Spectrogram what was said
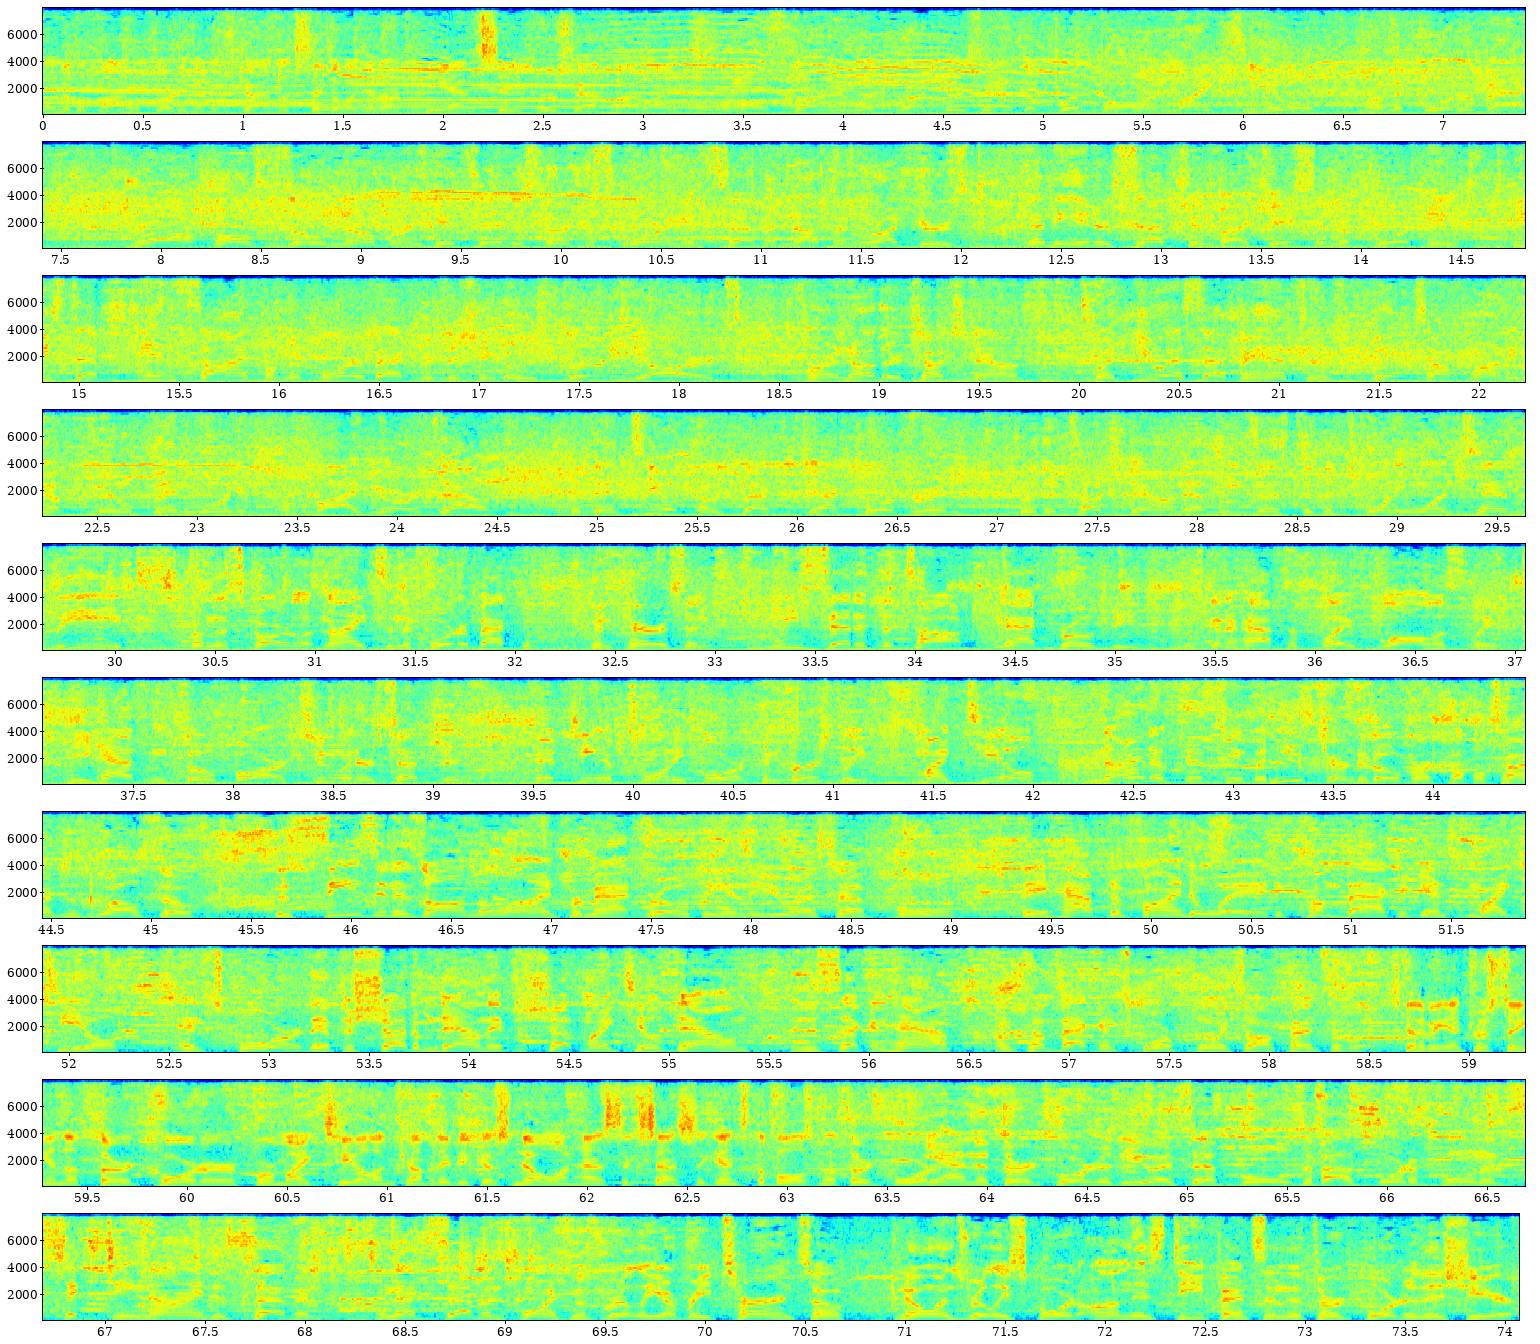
into the final 30 minutes. John, let's take a look at our PNC first half highlights. Started with Rutgers had the football and Mike Teel on the quarterback draw calls his own number and gets in to start the scoring at 7 nothing Rutgers. Then the interception by Jason McCourty. He steps inside from the cornerback position, goes 30 yards for another touchdown. But USF answers. Big tough running up the middle. Ben Williams from five yards out. But then Teel comes back to Jack Corcoran for the touchdown. That leads us to the 21-10 lead from the Scarlet Knights. In the quarterback comparison, we said at the top, Matt Grothe was going to have to play flawlessly. He hasn't so far. Two interceptions, 15 of 24. Conversely, Mike Teel, 9 of 15, but he's turned it over a couple times as well. So the season is on the line for Matt Grothe and the USF Bulls. They have to find a way to come back against Mike Teel and score. They have to shut him down. They have to shut Mike Teel down in the second half and come back and score points offensively. It's going to be interesting in the third quarter for Mike Teel and company because no one has success against the Bulls in the third quarter. Yeah, in the third quarter, the USF Bulls have outscored opponents 69 to 7, and that seven points was really a return. So no one's really scored on this defense in the third quarter this year.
